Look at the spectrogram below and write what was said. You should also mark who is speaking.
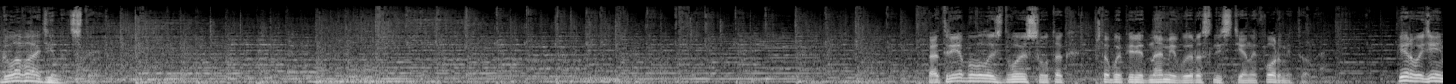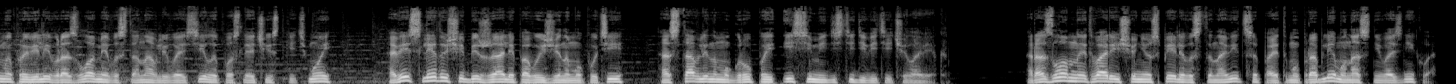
Speaker 1: Глава 11 Потребовалось двое суток, чтобы перед нами выросли стены Формитона. Первый день мы провели в разломе, восстанавливая силы после очистки тьмой, а весь следующий бежали по выжженному пути, оставленному группой из 79 человек. Разломные твари еще не успели восстановиться, поэтому проблем у нас не возникло.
